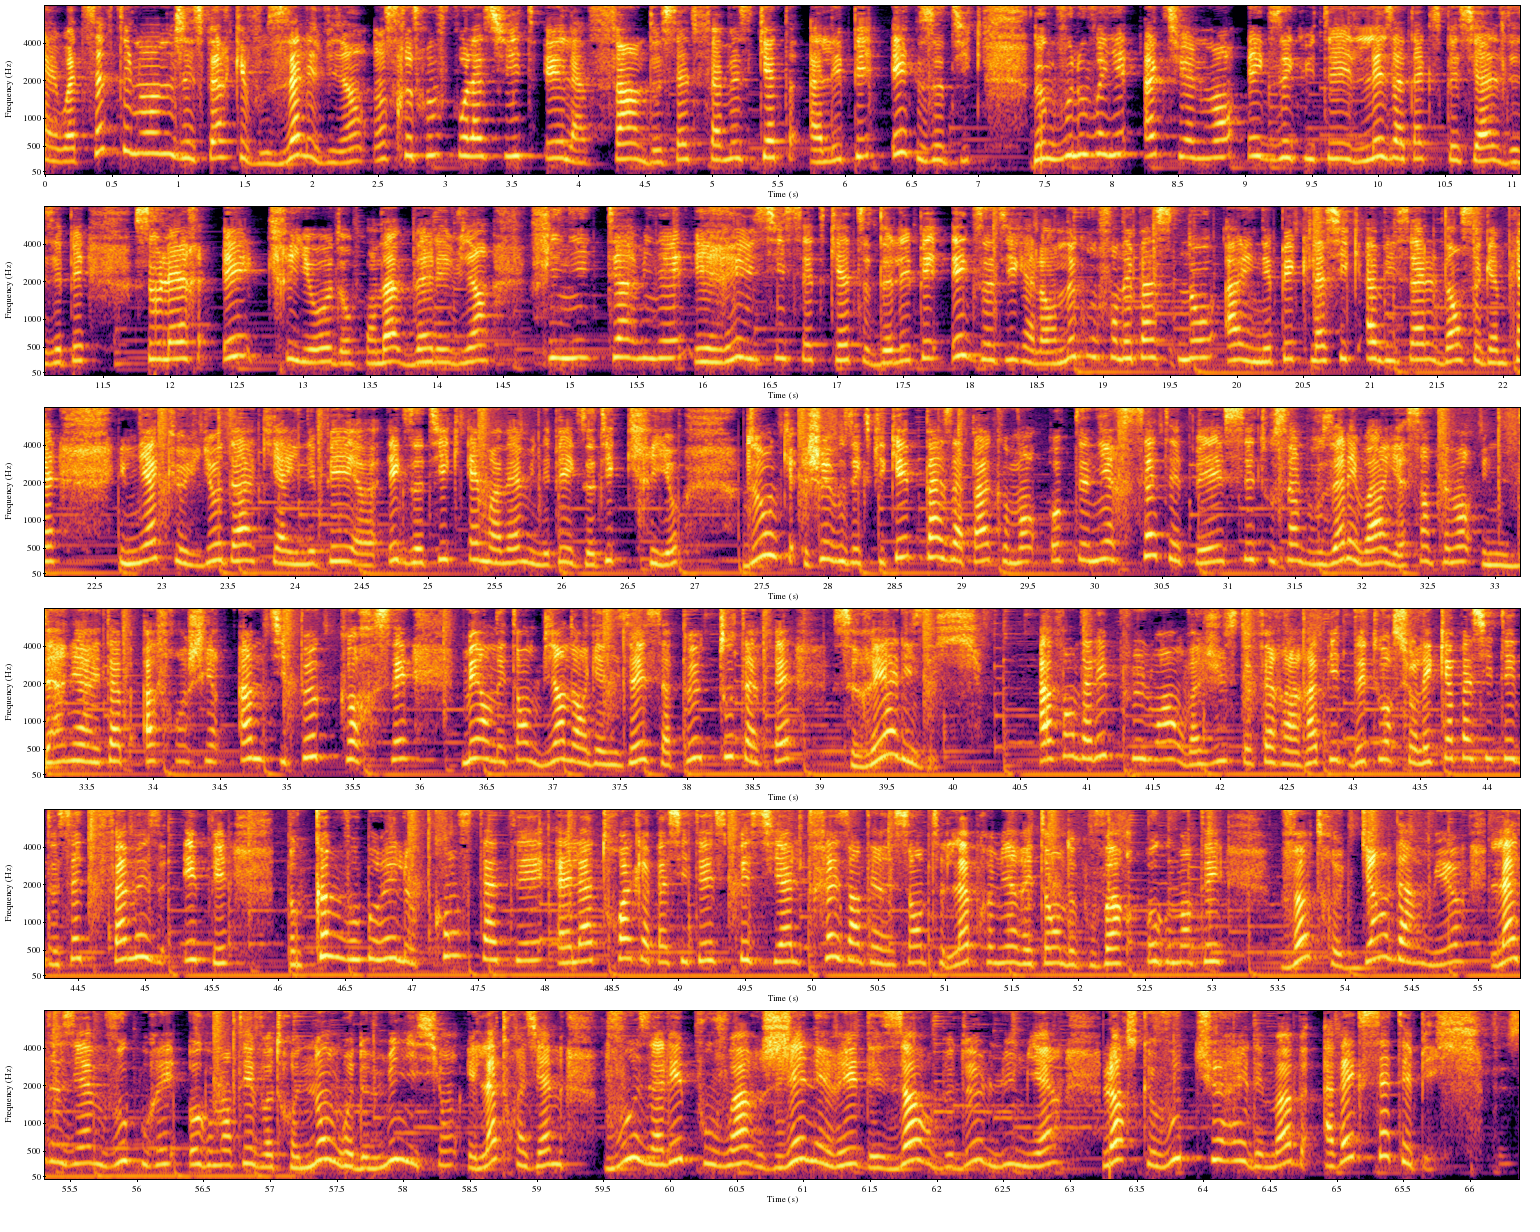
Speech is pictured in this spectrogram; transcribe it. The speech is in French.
What's up tout le monde? J'espère que vous allez bien. On se retrouve pour la suite et la fin de cette fameuse quête à l'épée exotique. Donc vous nous voyez actuellement exécuter les attaques spéciales des épées solaires et cryo. Donc on a bel et bien fini, terminé et réussi cette quête de l'épée exotique. Alors ne confondez pas Snow à une épée classique abyssale dans ce gameplay. Il n'y a que Yoda qui a une épée euh, exotique et moi-même une épée exotique cryo. Donc je vais vous expliquer pas à pas comment obtenir cette épée, c'est tout simple, vous allez voir, il y a simplement une dernière étape à franchir un petit peu corsée, mais en étant bien organisé, ça peut tout à fait se réaliser. Avant d'aller plus loin, on va juste faire un rapide détour sur les capacités de cette fameuse épée. Donc comme vous pourrez le constater, elle a trois capacités spéciales très intéressantes. La première étant de pouvoir augmenter votre gain d'armure. La deuxième, vous pourrez augmenter votre nombre de munitions. Et la troisième, vous allez pouvoir générer des orbes de lumière lorsque vous tuerez des mobs avec cette épée.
